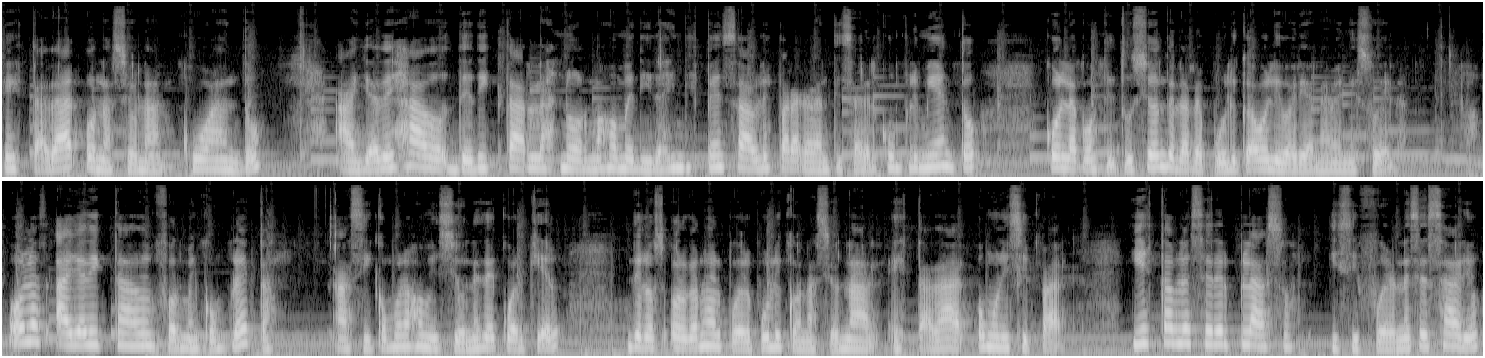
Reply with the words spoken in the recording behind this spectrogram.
estatal o nacional cuando haya dejado de dictar las normas o medidas indispensables para garantizar el cumplimiento con la Constitución de la República Bolivariana de Venezuela o las haya dictado en forma incompleta, así como las omisiones de cualquier de los órganos del Poder Público Nacional, Estatal o Municipal, y establecer el plazo y, si fuera necesario,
